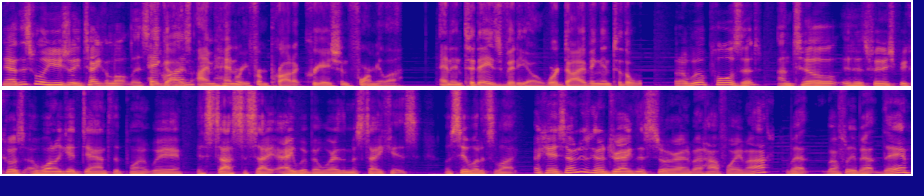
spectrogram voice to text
Now this will usually take a lot less hey time. guys, I'm Henry from Product Creation Formula. And in today's video, we're diving into the but I will pause it until it is finished because I want to get down to the point where it starts to say Aweber where the mistake is. We'll see what it's like. Okay, so I'm just going to drag this to around about halfway mark, about roughly about there,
